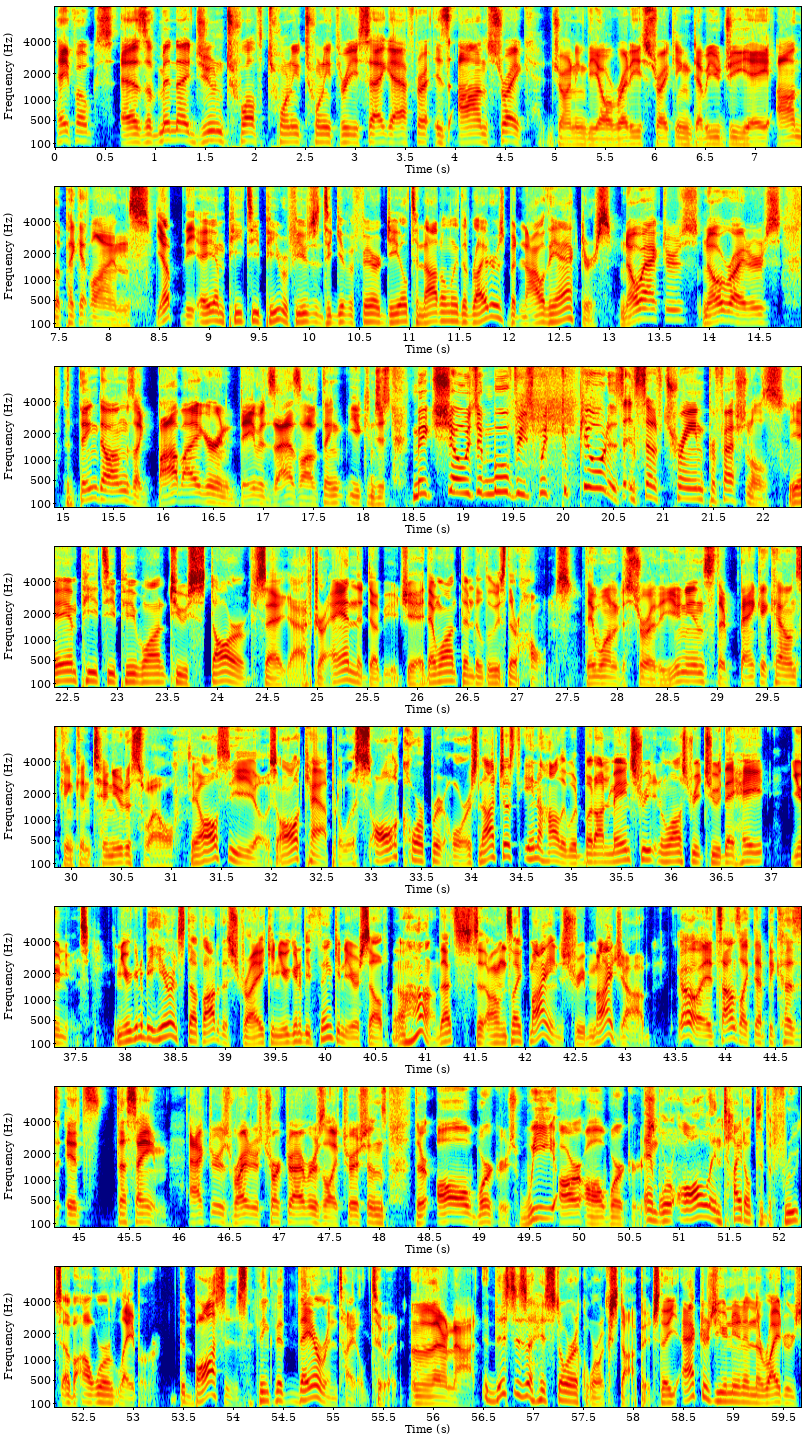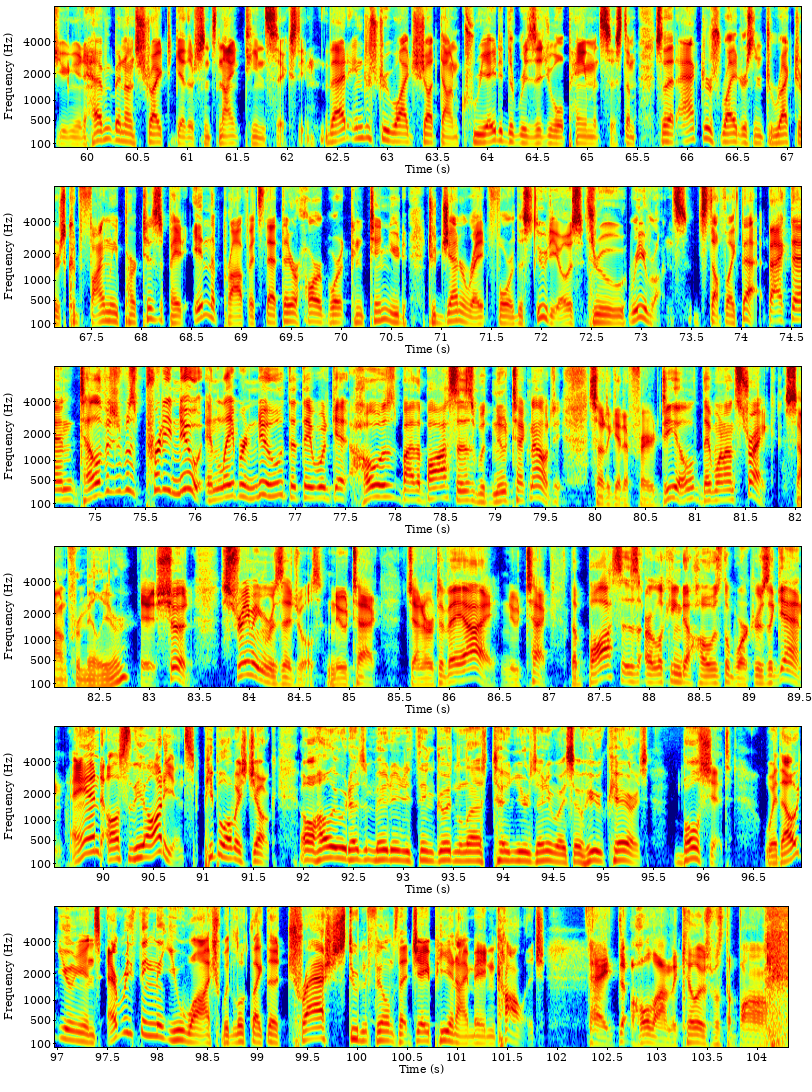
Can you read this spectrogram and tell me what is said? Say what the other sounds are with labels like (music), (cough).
Hey folks, as of midnight, June 12th, 2023, SAG AFTRA is on strike, joining the already striking WGA on the picket lines. Yep, the AMPTP refuses to give a fair deal to not only the writers, but now the actors. No actors, no writers. The ding dongs like Bob Iger and David Zaslav think you can just make shows and movies with computers instead of trained professionals. The AMPTP want to starve SAG AFTRA and the WGA. They want them to lose their homes. They want to destroy the unions, their bank accounts can continue to swell. They all CEOs, all capitalists, all corporate whores, not just in Hollywood, but on Main Street and Wall Street too. They hate unions. And you're going to be hearing stuff out of the strike, and you're going to be thinking to yourself, uh huh, that sounds like my industry, my job. Oh, it sounds like that because it's the same. Actors, writers, truck drivers, electricians, they're all workers. We are all workers. And we're all entitled to the fruits of our labor. The bosses think that they're entitled to it. they're not. This is a historic work stoppage. The Actors Union and the Writers Union haven't been on strike together since 1960. That industry wide shutdown created the residual payment system so that actors, writers, and directors could finally participate in the profits that their hard work continued to generate for the studios through reruns, stuff like that. Back then, television was pretty new, and labor knew that they would get hosed by the bosses with new technology. So, to get a fair deal, they went on strike. Sound familiar? It should. Streaming residuals, new tech. Generative AI, new tech. The bosses are looking to hose the workers again. And us, the audience. People always joke, oh, Hollywood hasn't made anything good in the last 10 years anyway, so who cares? Bullshit. Without unions, everything that you watch would look like the trash student films that JP and I made in college. Hey, d- hold on. The Killers was the bomb. (laughs)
